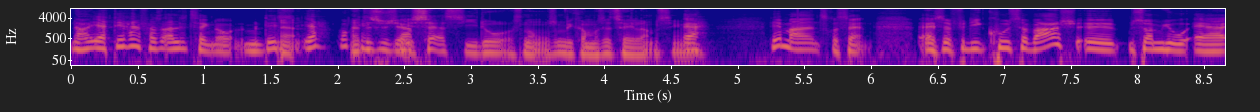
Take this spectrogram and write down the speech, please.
Nå ja, det har jeg faktisk aldrig tænkt over. Men det, Ja. ja. ja, okay. Ja, det synes jeg især Sido og sådan nogle, som vi kommer til at tale om senere. Ja. Det er meget interessant. Altså, fordi Kool Savage, øh, som jo er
